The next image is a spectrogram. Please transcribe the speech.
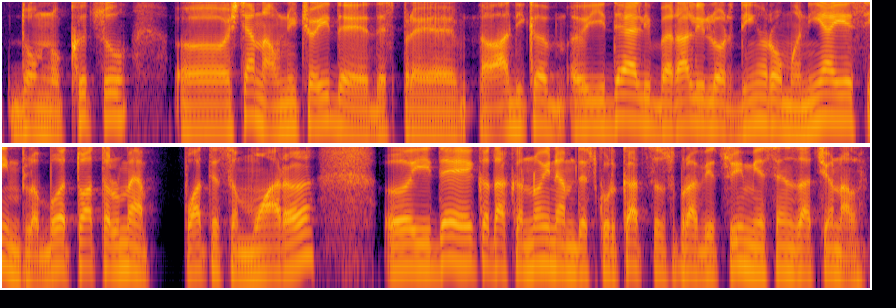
domnul Câțu. Uh, ăștia n-au nicio idee despre... Adică uh, ideea liberalilor din România e simplă. Bă, toată lumea poate să moară. Uh, ideea e că dacă noi ne-am descurcat să supraviețuim e senzațional.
